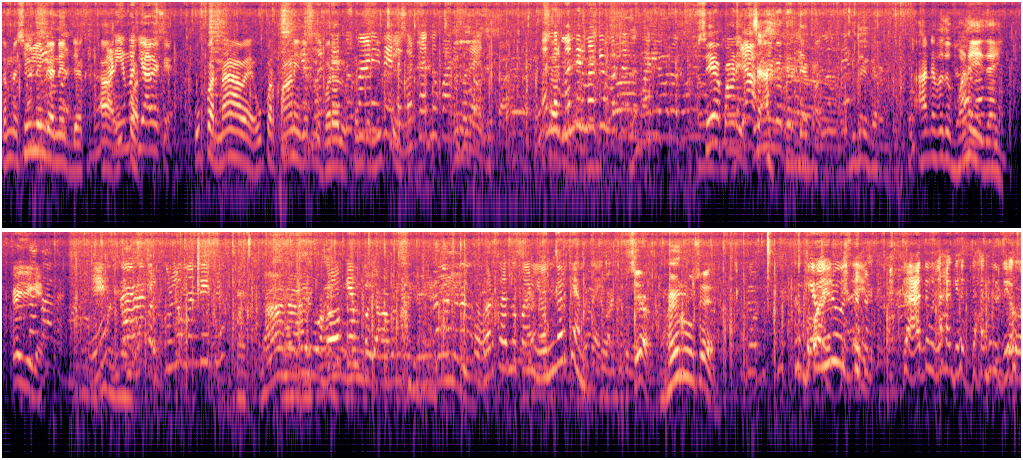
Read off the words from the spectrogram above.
તમને શિવલિંગ નહીં દેખાય. હા ઉપર. ઉપર ના આવે ઉપર પાણી જેટલું ભરેલું છે. નીચે વરસાદનું પાણી ભરાયેલું અંદર મંદિરમાં કેમ વરસાદનું પાણી છે પાણી શિવલિંગ જ નથી આને બધું મળી જાય. કઈ ઉપર ખુલ્લું મંદિર છે? ના ના આવ્યું તો કેમ તો? વરસાદનું પાણી અંદર કેમ થાય? ભયરું છે. જાદુ લાગે જાદુ જેવો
